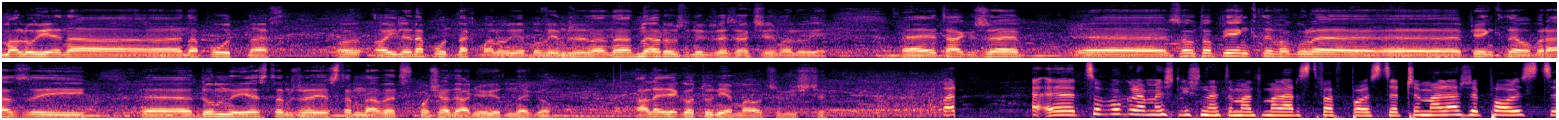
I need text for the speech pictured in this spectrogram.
maluje na, na płótnach. O, o ile na płótnach maluje, bo wiem, że na, na, na różnych rzeczach się maluje. E, także e, są to piękne w ogóle, e, piękne obrazy i e, dumny jestem, że jestem nawet w posiadaniu jednego. Ale jego tu nie ma oczywiście. E, Co w ogóle myślisz na temat malarstwa w Polsce? Czy malarze polscy,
